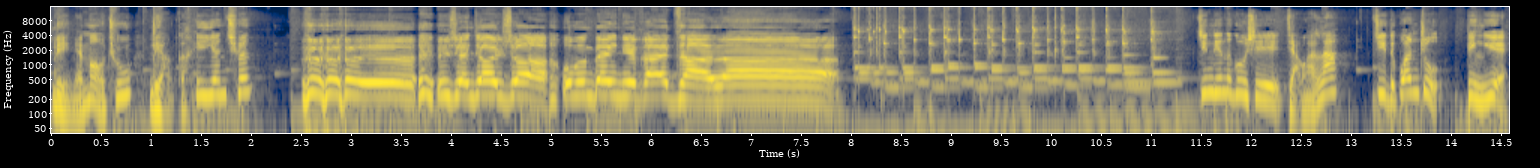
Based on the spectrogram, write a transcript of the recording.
里面冒出两个黑烟圈。呵呵呵，玄教授，我们被你害惨了。今天的故事讲完啦，记得关注、订阅、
